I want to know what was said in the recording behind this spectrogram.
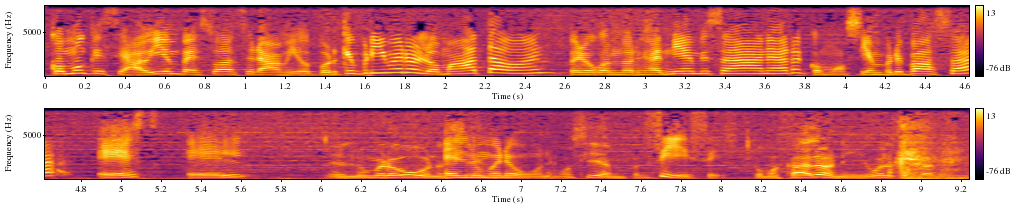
como que se había empezado a hacer amigo. Porque primero lo mataban, pero cuando Argentina empieza a ganar, como siempre pasa, es el El número uno. el sí, número uno. Como siempre. Sí, sí. Como Scaloni, igual que Scaloni.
